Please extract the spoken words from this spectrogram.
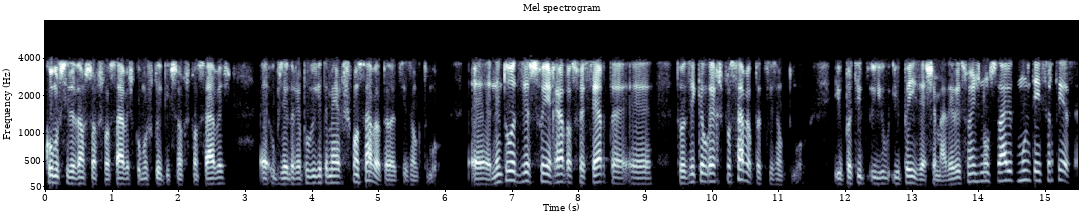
como os cidadãos são responsáveis, como os políticos são responsáveis, o Presidente da República também é responsável pela decisão que tomou. nem estou a dizer se foi errada ou se foi certa, estou a dizer que ele é responsável pela decisão que tomou. E o, partido, e o, e o país é chamado a eleições num cenário de muita incerteza.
